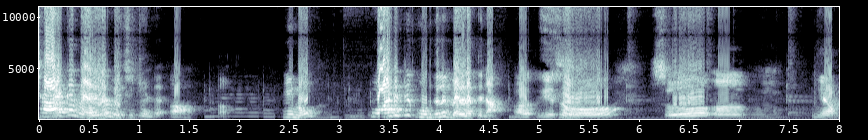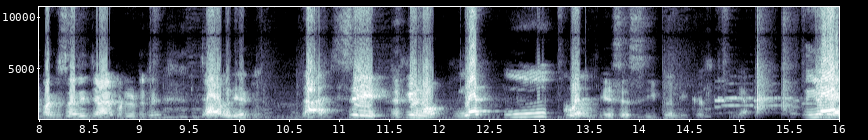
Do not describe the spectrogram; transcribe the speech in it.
ചായക്ക് വെള്ളം വെച്ചിട്ടുണ്ട്. യു നോ ക്വാണ്ടിറ്റി കൂടുതൽ വെള്ളത്തിനാ. സോ സോ ഞാൻ പഞ്ചസാരയും ചായപ്പൊടി ഇട്ടിട്ട് ചായ റെഡിയാക്കും That's it. You know, we are equal. Yes equal equal Yeah.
